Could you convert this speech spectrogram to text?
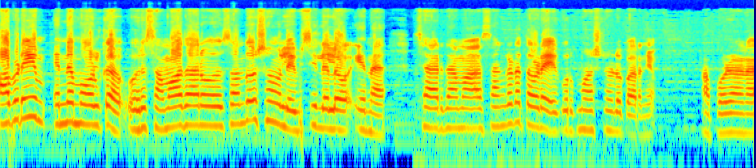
അവിടെയും എന്റെ മോൾക്ക് ഒരു സമാധാനവും സന്തോഷവും ലഭിച്ചില്ലല്ലോ എന്ന് ശാരദാമ്മ സങ്കടത്തോടെ കുർമാഷിനോട് പറഞ്ഞു. അപ്പോഴാണ്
